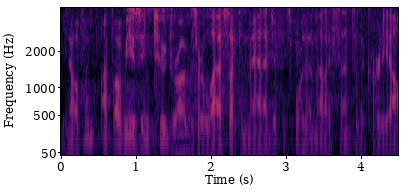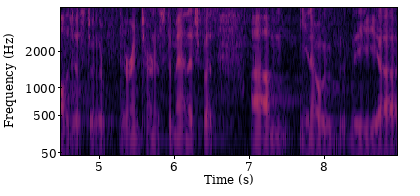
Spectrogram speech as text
you know, if I'm, if I'm using two drugs or less, I can manage. If it's more than that, I send to the cardiologist or their, their internist to manage. But um, you know, the, uh,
